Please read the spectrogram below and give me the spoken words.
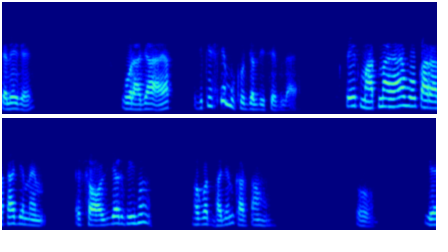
चले गए। वो राजा आया, जी किसके मुख को जल्दी से बुलाया? तो एक महात्मा आया, वो कह रहा था कि मैं एस्ट्रोलॉजर भी हूँ, भगवत भजन करता हूँ। तो ये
